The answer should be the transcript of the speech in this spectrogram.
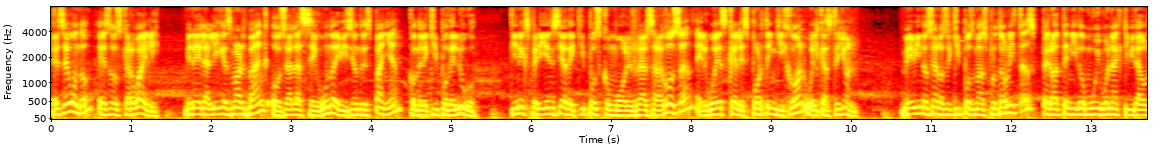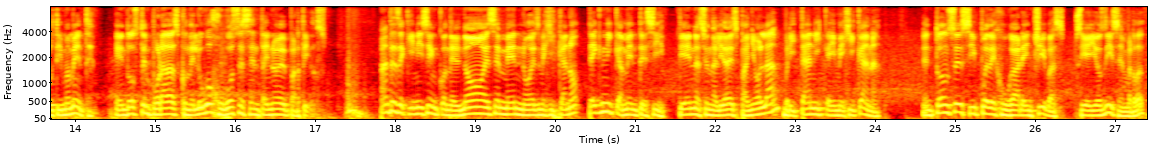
El segundo es Oscar Wiley. Viene de la Liga Smart Bank, o sea, la segunda división de España, con el equipo de Lugo. Tiene experiencia de equipos como el Real Zaragoza, el Huesca, el Sporting Gijón o el Castellón. Maybe no sean los equipos más protagonistas, pero ha tenido muy buena actividad últimamente. En dos temporadas con el Lugo jugó 69 partidos. Antes de que inicien con el no, ese men no es mexicano, técnicamente sí, tiene nacionalidad española, británica y mexicana. Entonces sí puede jugar en Chivas, si ellos dicen, ¿verdad?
